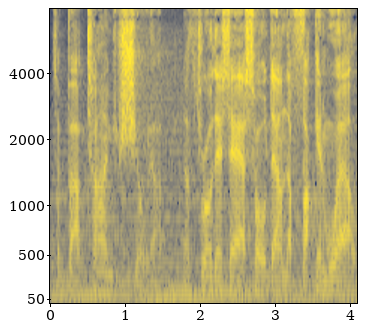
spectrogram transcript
It's about time you showed up. Now throw this asshole down the fucking well.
